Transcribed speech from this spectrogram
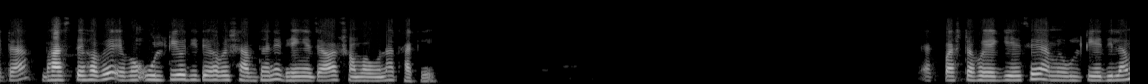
এটা ভাজতে হবে এবং উল্টিও দিতে হবে সাবধানে, ভেঙে যাওয়ার সম্ভাবনা থাকে। এক পাশটা হয়ে গিয়েছে, আমি উল্টিয়ে দিলাম।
